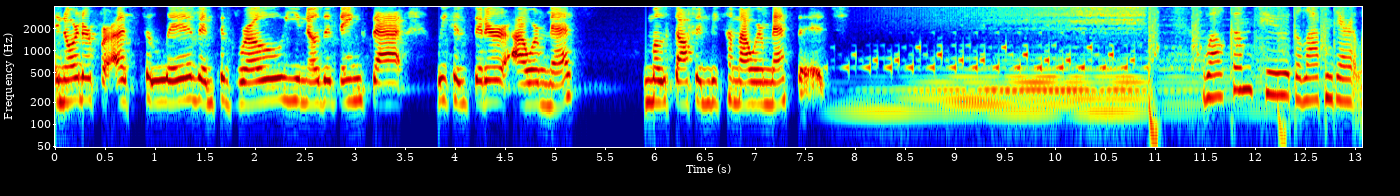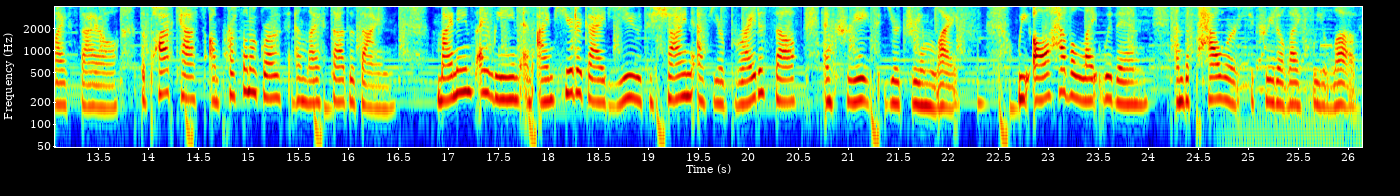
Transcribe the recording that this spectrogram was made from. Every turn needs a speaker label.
Speaker 1: in order for us to live and to grow, you know, the things that we consider our mess most often become our message.
Speaker 2: Welcome to the Lavendaire Lifestyle, the podcast on personal growth and lifestyle design. My name's Eileen, and I'm here to guide you to shine as your brightest self and create your dream life. We all have a light within and the power to create a life we love.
